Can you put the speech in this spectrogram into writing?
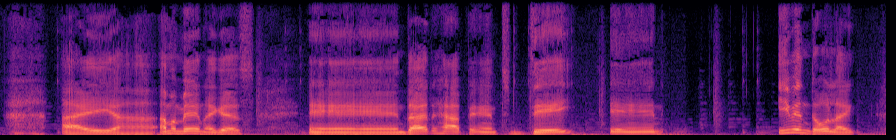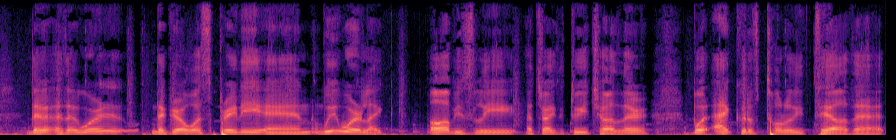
i uh, i'm a man i guess. And that happened today. And even though like the the word the girl was pretty and we were like obviously attracted to each other but i could have totally tell that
